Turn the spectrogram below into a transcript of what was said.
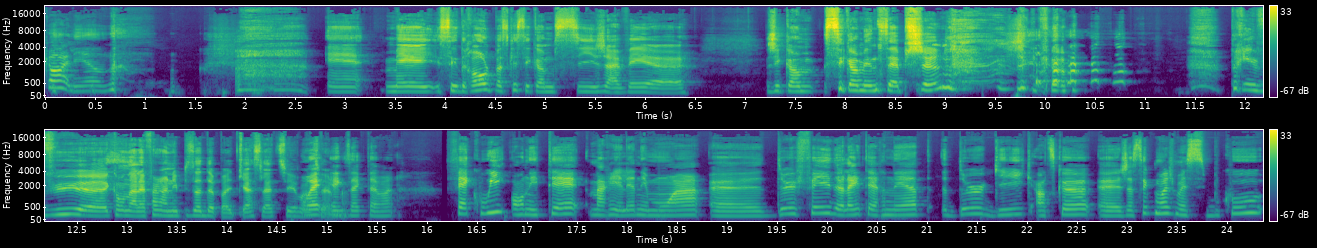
Colin! Et- mais c'est drôle parce que c'est comme si j'avais... euh, j'ai comme... C'est comme Inception. j'ai comme prévu euh, qu'on allait faire un épisode de podcast là-dessus éventuellement. Oui, exactement. Fait que oui, on était, Marie-Hélène et moi, euh, deux filles de l'Internet, deux geeks. En tout cas, euh, je sais que moi, je me suis beaucoup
